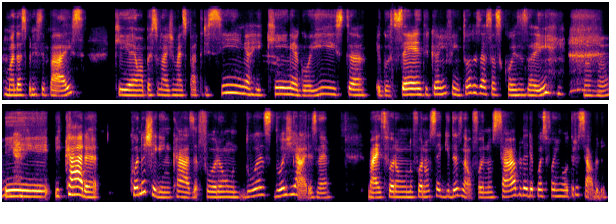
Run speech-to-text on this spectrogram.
uma das principais, que é uma personagem mais patricinha, riquinha, egoísta, egocêntrica, enfim, todas essas coisas aí. Uhum. E, e, cara, quando eu cheguei em casa, foram duas, duas diárias, né? Mas foram, não foram seguidas, não. Foi no sábado e depois foi em outro sábado.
